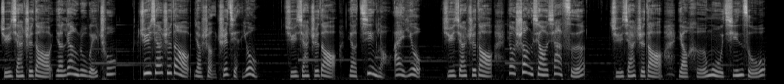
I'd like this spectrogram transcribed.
居家之道要量入为出。居家之道要省吃俭用，居家之道要敬老爱幼，居家之道要上孝下慈，居家之道要和睦亲族，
